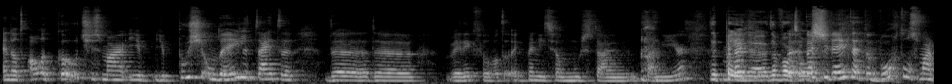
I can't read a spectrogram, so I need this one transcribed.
en dat alle coaches maar je, je pushen om de hele tijd de, de, de weet ik veel wat. Ik ben niet zo'n moestuinpanier. De dat pelen, je- de wortels. Dat je de hele tijd de wortels maar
